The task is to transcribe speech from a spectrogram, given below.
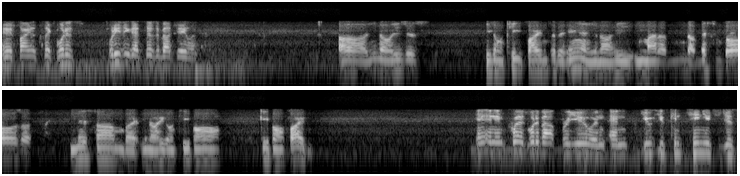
and it finally clicked. What is what do you think that says about Jalen? Uh, you know, he's just he's gonna keep fighting to the end. You know, he, he might have you know missed some throws or missed some, but you know he's gonna keep on keep on fighting. And, and then Quez, what about for you? And and you you continue to just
